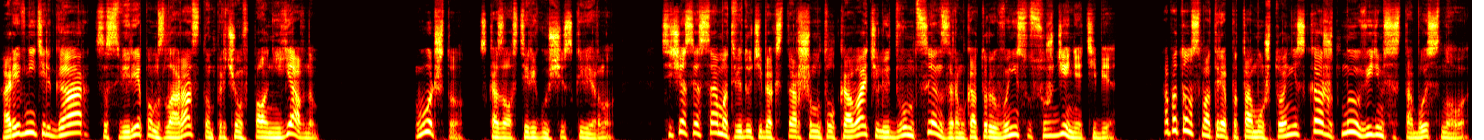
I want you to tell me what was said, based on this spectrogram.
а ревнитель Гаар со свирепым злорадством, причем вполне явным. «Вот что», — сказал стерегущий скверну, — «сейчас я сам отведу тебя к старшему толкователю и двум цензорам, которые вынесут суждение тебе. А потом, смотря по тому, что они скажут, мы увидимся с тобой снова.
